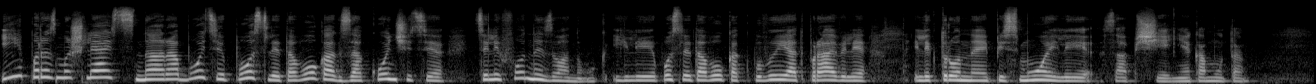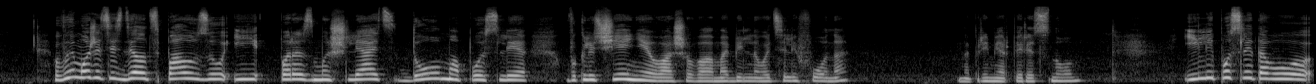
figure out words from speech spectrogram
и поразмышлять на работе после того, как закончите телефонный звонок или после того, как вы отправили электронное письмо или сообщение кому-то. Вы можете сделать паузу и поразмышлять дома после выключения вашего мобильного телефона, например, перед сном, или после того,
